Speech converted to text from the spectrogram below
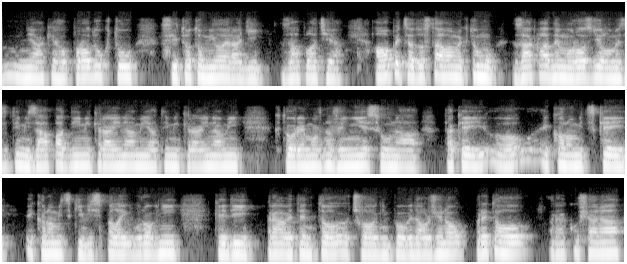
nejakého produktu si toto milé radi zaplatia. A opäť sa dostávame k tomu základnému rozdielu medzi tými západnými krajinami a tými krajinami, ktoré možno, že nie sú na takej ekonomickej, ekonomicky vyspelej úrovni, kedy práve tento človek im povedal, že no pre toho Rakúšana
